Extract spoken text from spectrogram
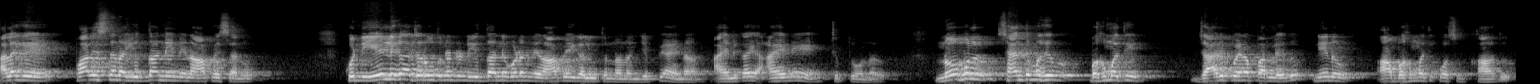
అలాగే పాలిస్తీనా యుద్ధాన్ని నేను ఆపేశాను. కొన్ని ఏళ్ళుగా జరుగుతున్నటువంటి యుద్ధాన్ని కూడా నేను ఆపేయగలుగుతున్నాను అని చెప్పి ఆయన ఆయనకై ఆయనే చెప్తూ ఉన్నారు. నోబుల్ శాంతి మహి బహుమతి జారిపోయినా పర్లేదు నేను ఆ బహుమతి కోసం కాదు.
